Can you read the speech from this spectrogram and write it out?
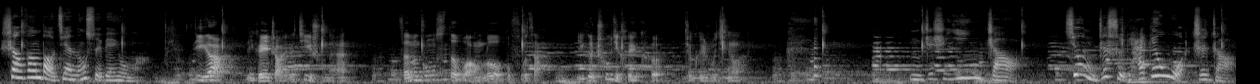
尚方宝剑能随便用吗？第二，你可以找一个技术男，咱们公司的网络不复杂，一个初级黑客就可以入侵了。你这是阴招，就你这水平还给我支招？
